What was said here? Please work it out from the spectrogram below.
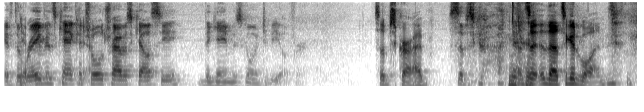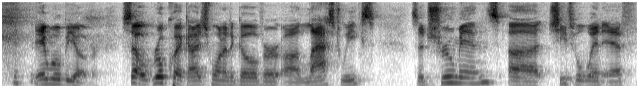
If the Ravens can't control Travis Kelce, the game is going to be over. Subscribe. Subscribe. That's a, that's a good one. it will be over. So, real quick, I just wanted to go over uh, last week's. So, Truman's uh, Chiefs will win if.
